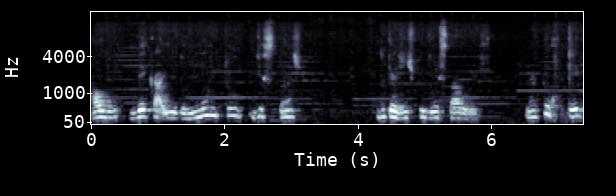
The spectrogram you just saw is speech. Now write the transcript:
algo decaído, muito distante do que a gente podia estar hoje. Né? Por que,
